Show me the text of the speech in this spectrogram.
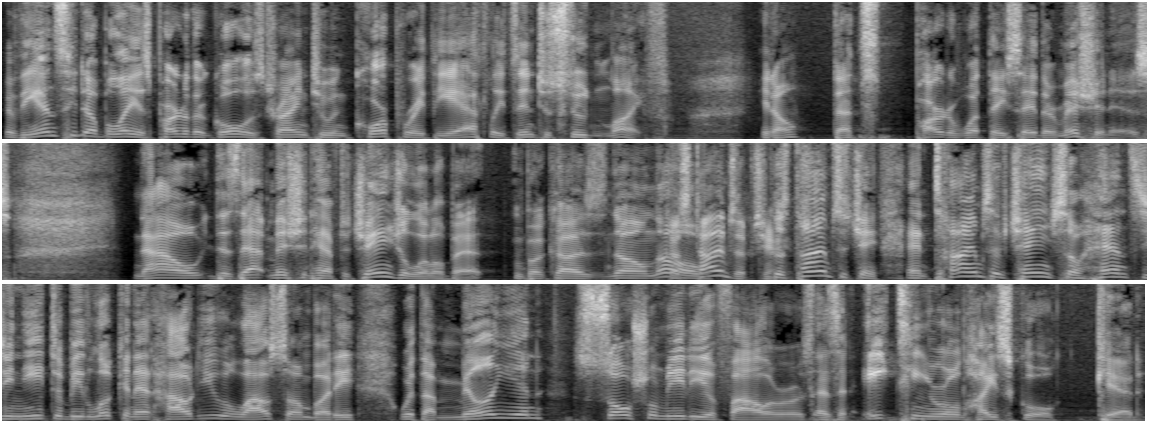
If the NCAA is part of their goal is trying to incorporate the athletes into student life, you know, that's part of what they say their mission is. Now, does that mission have to change a little bit? Because no, no, 'Cause times have changed. Because times have changed, and times have changed. So hence, you need to be looking at how do you allow somebody with a million social media followers as an 18-year-old high school kid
